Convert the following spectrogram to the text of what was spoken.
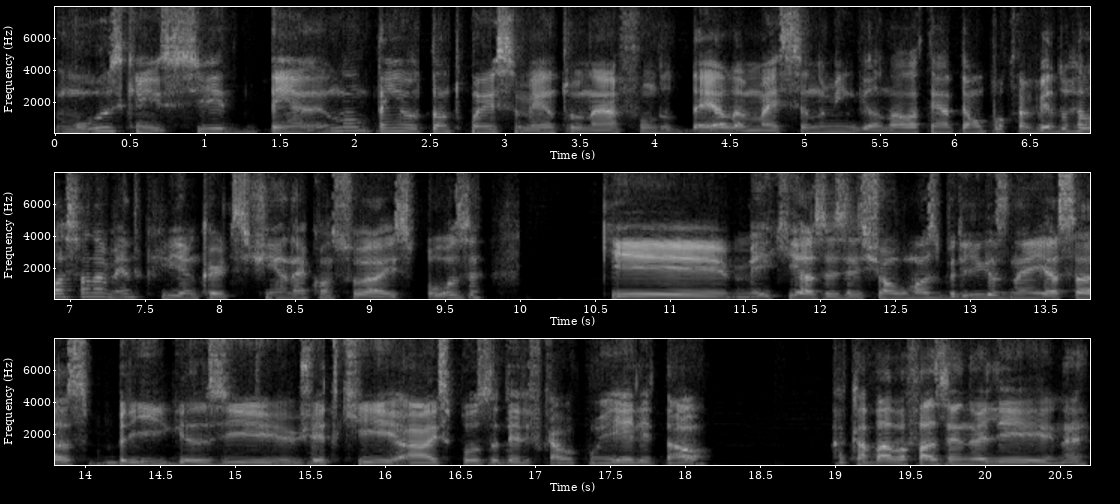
música em si, tem, eu não tenho tanto conhecimento né, a fundo dela, mas se eu não me engano, ela tem até um pouco a ver do relacionamento que Ian Curtis tinha né, com a sua esposa, que meio que às vezes eles tinham algumas brigas, né? E essas brigas e o jeito que a esposa dele ficava com ele e tal, acabava fazendo ele, né,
